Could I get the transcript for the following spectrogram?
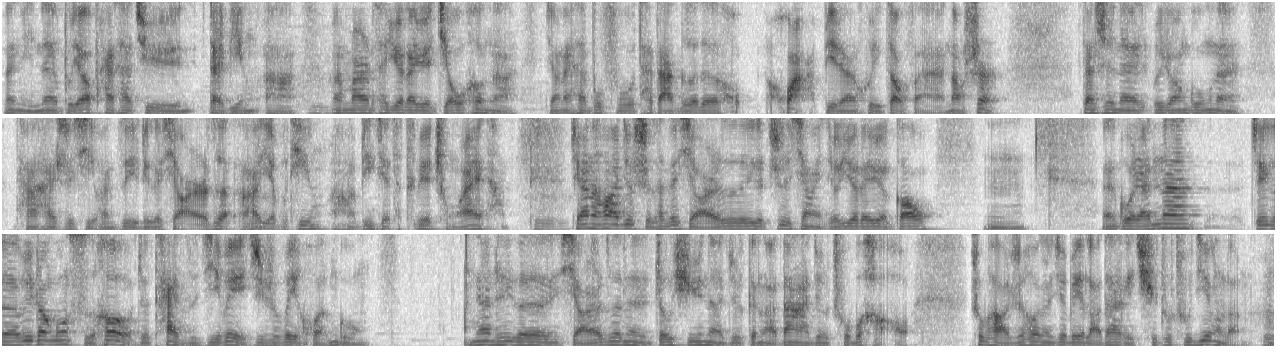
那你呢不要派他去带兵啊，慢慢的他越来越骄横啊，将来他不服他大哥的话，必然会造反闹事儿。但是呢，魏庄公呢，他还是喜欢自己这个小儿子啊，也不听啊，并且他特别宠爱他，这样的话就使他的小儿子的这个志向也就越来越高。嗯，呃，果然呢。”这个魏庄公死后，就太子继位，就是魏桓公。那这个小儿子呢，周须呢，就跟老大就处不好，处不好之后呢，就被老大给驱逐出境了。嗯，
